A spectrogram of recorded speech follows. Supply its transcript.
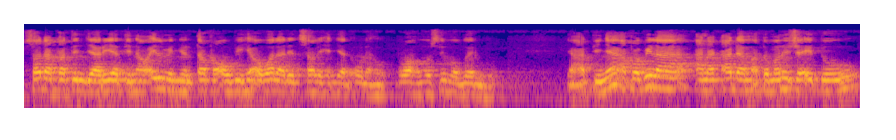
Sadaqatin jariyatin aw ilmin yuntafa'u bihi aw waladin salihin yad'unahu. Rawahu Muslim wa ghairuhu. Yang artinya apabila anak Adam atau manusia itu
